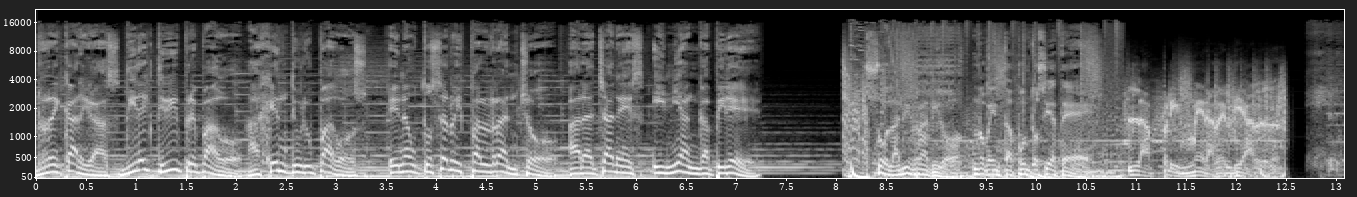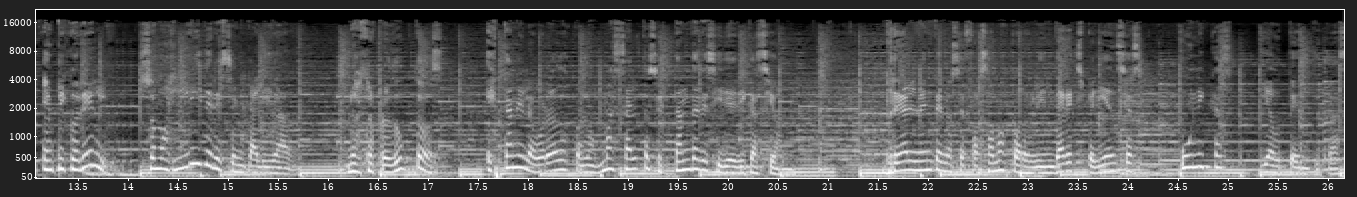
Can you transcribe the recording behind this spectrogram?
recargas, DirecTV prepago, agente Urupagos, en Autoservice Pal Rancho, Arachanes y Ñanga Piré. Solar y Radio 90.7. La primera del dial. En Picorel somos líderes en calidad. Nuestros productos están elaborados con los más altos estándares y dedicación. Realmente nos esforzamos por brindar experiencias únicas y auténticas,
